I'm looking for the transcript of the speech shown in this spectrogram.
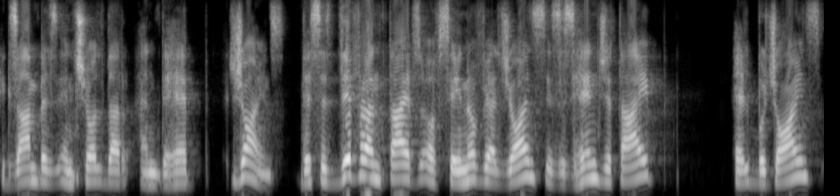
Examples in shoulder and hip joints. This is different types of synovial joints. This is hinge type, elbow joints.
